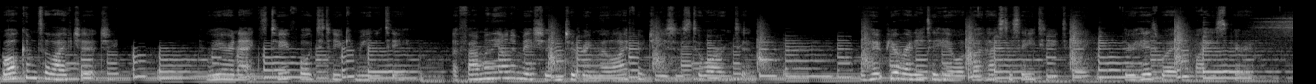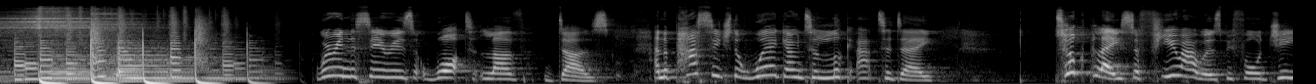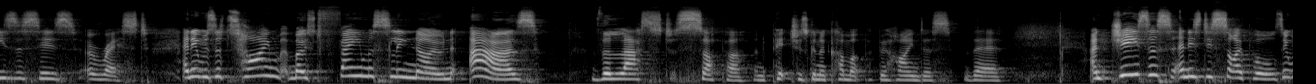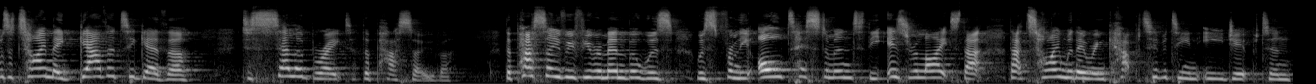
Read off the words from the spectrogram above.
Welcome to Life Church. We are an Acts 242 community, a family on a mission to bring the life of Jesus to Warrington. We hope you're ready to hear what God has to say to you today through His Word and by His Spirit. We're in the series What Love Does. And the passage that we're going to look at today took place a few hours before Jesus' arrest. And it was a time most famously known as the Last Supper. And a picture's going to come up behind us there. And Jesus and his disciples, it was a time they gathered together to celebrate the Passover. The Passover, if you remember, was, was from the Old Testament, the Israelites, that, that time where they were in captivity in Egypt, and,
